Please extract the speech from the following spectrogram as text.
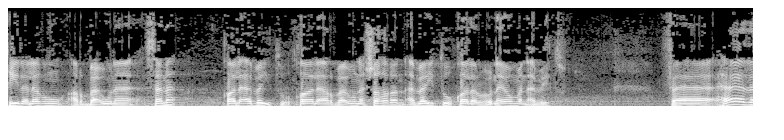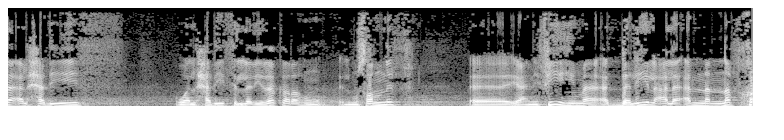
قيل له أربعون سنة قال أبيت قال أربعون شهرا أبيت قال أربعون يوما أبيت. فهذا الحديث والحديث الذي ذكره المصنف يعني فيهما الدليل على أن النفخ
